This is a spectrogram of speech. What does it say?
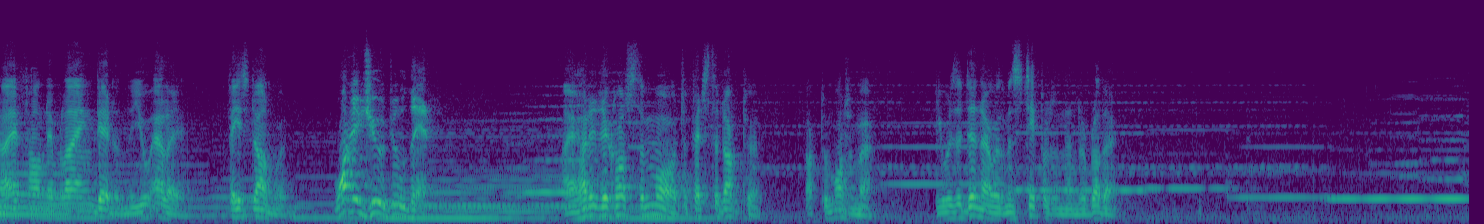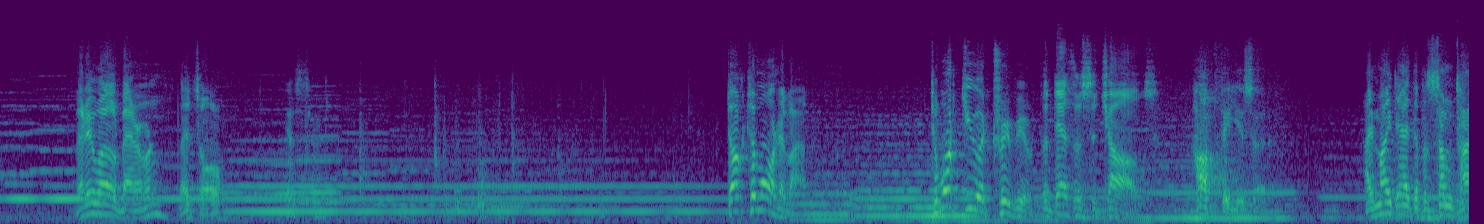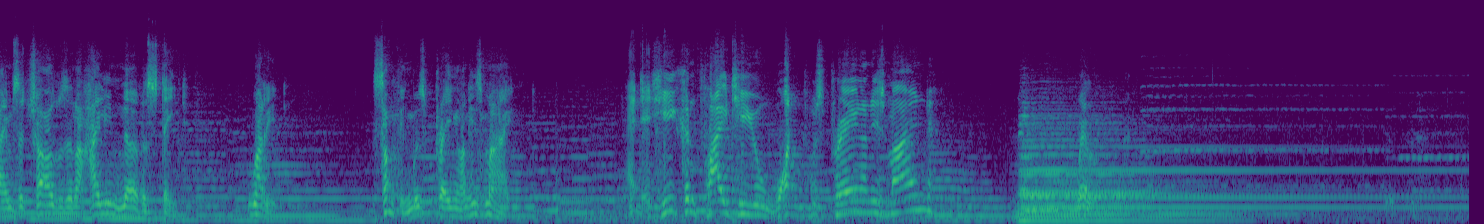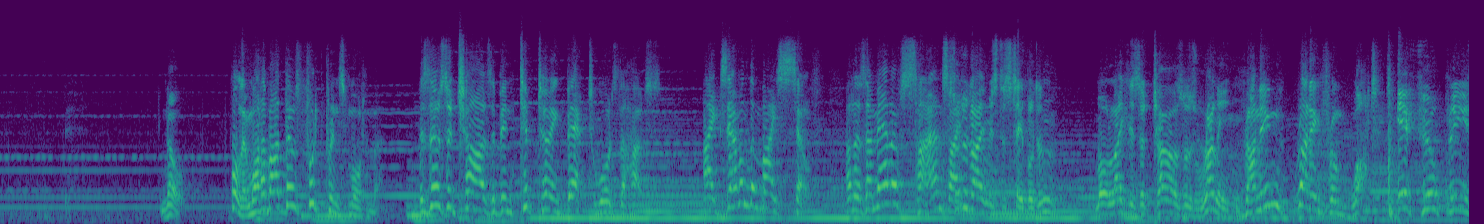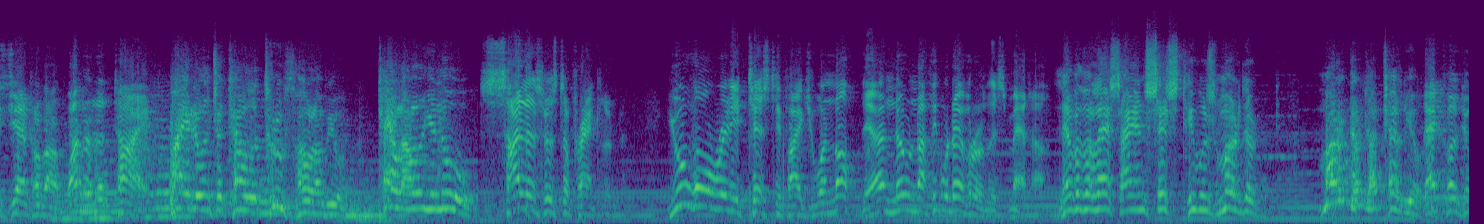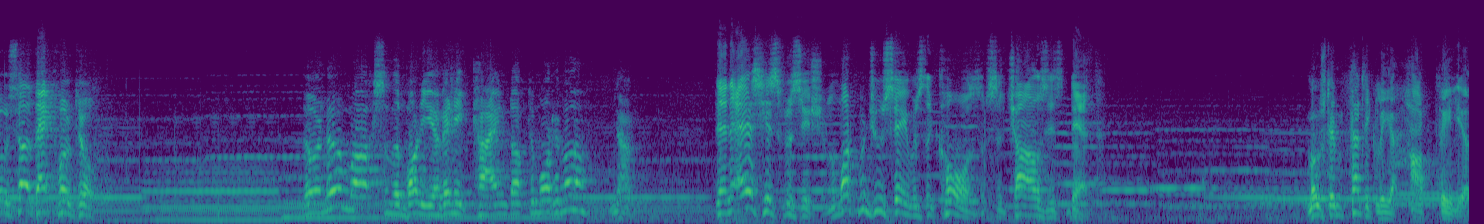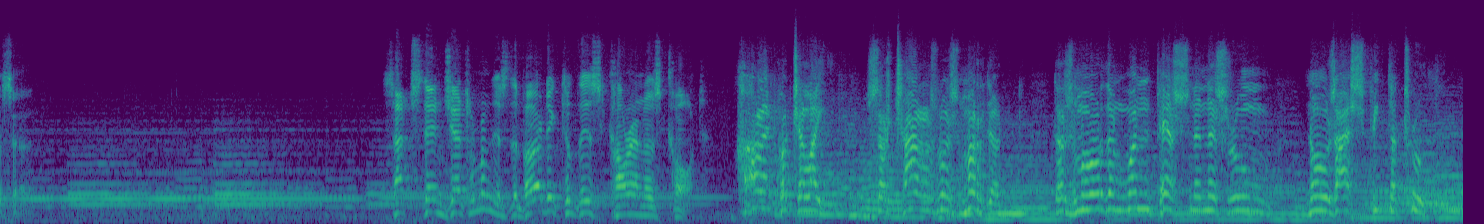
and I found him lying dead in the yew alley, face downward. What did you do then? I hurried across the moor to fetch the doctor, Dr. Mortimer. He was at dinner with Miss Stapleton and her brother. Very well, Barryman. That's all. Yes, sir. Dr. Mortimer, to what do you attribute the death of Sir Charles? Heart failure, sir. I might add that for some time Sir Charles was in a highly nervous state. Worried. Something was preying on his mind. And did he confide to you what was preying on his mind? Well, no. Well, then what about those footprints, Mortimer? As though Sir Charles had been tiptoeing back towards the house. I examined them myself, and as a man of science, So I... did I, Mr. Stapleton. More likely Sir Charles was running. Running? Running from what? If you please, gentlemen, one at a time. Why don't you tell the truth, all of you? Tell all you know. Silence, Mr. Frankland. You've already testified you were not there and know nothing whatever of this matter. Nevertheless, I insist he was murdered. Murdered, I tell you. That will do, sir, that will do. There were no marks on the body of any kind, Dr. Mortimer? None. Then, as his physician, what would you say was the cause of Sir Charles's death? Most emphatically a heart failure, sir. Such, then, gentlemen, is the verdict of this coroner's court. Call it what you like. Sir Charles was murdered. There's more than one person in this room knows I speak the truth.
